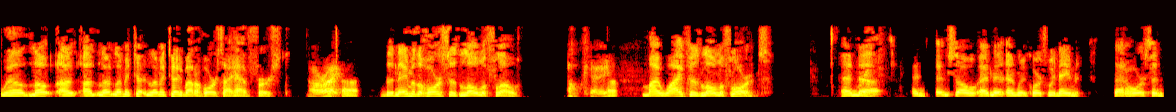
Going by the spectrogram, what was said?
Well, lo, uh, uh, let, let, me t- let me tell you about a horse I have first. All right. Uh, the name of the horse is Lola Flo. Okay. My wife is Lola Florence, and uh, and and so and and of course we named that horse and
